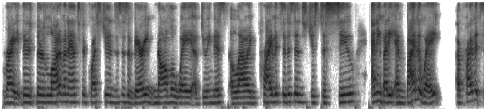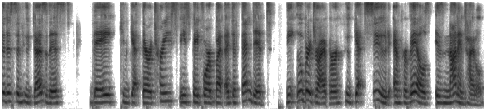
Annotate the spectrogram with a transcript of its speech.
right there's there's a lot of unanswered questions. This is a very novel way of doing this, allowing private citizens just to sue anybody. And by the way, a private citizen who does this, they can get their attorney's fees paid for, but a defendant, the Uber driver who gets sued and prevails, is not entitled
